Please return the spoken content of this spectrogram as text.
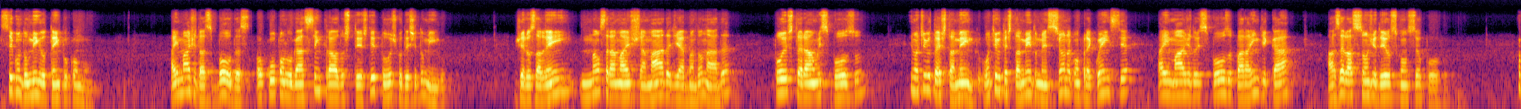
segundo domingo do tempo comum. A imagem das boldas ocupa um lugar central dos textos litúrgicos deste domingo. Jerusalém não será mais chamada de abandonada, pois terá um esposo. E no Antigo Testamento, o Antigo Testamento menciona com frequência a imagem do esposo para indicar as relações de Deus com o seu povo. A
